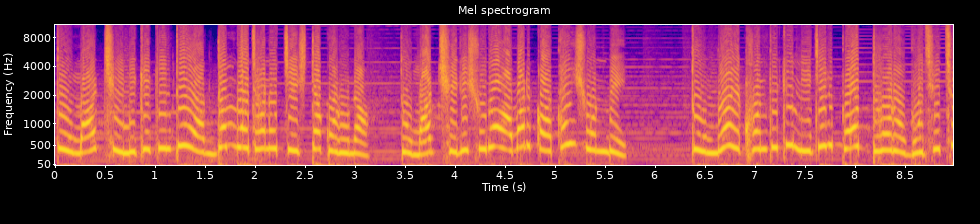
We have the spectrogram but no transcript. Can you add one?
তোমার ছেলেকে কিন্তু একদম বোঝানোর চেষ্টা করো না। তোমার ছেলে শুধু আমার কথাই শুনবে। তোমরা এখন থেকে নিজের পথ ধরো, বুঝেছ?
